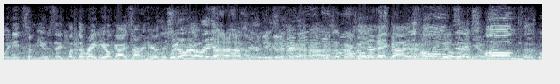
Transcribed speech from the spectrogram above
we need some music, but the radio guys aren't here this We year. don't have so- radio guys here. Just internet guys. So, Internet guys. At home, No just radio hum the, the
